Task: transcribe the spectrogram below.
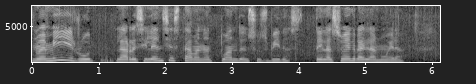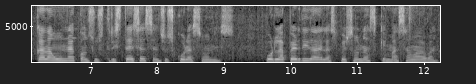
Noemí y Ruth, la resiliencia estaban actuando en sus vidas, de la suegra y la nuera, cada una con sus tristezas en sus corazones, por la pérdida de las personas que más amaban,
